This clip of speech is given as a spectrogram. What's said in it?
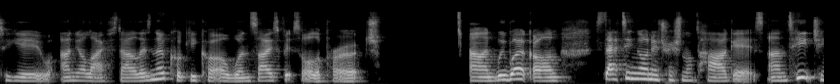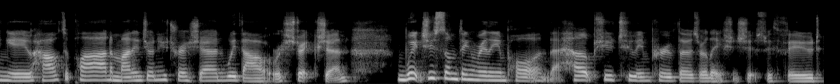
to you and your lifestyle. There's no cookie cutter, one size fits all approach. And we work on setting your nutritional targets and teaching you how to plan and manage your nutrition without restriction, which is something really important that helps you to improve those relationships with food,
